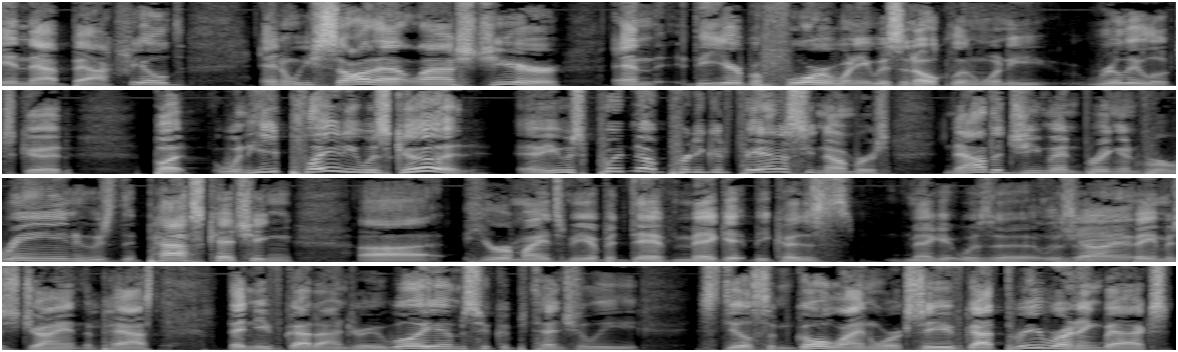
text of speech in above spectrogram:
in that backfield. And we saw that last year and the year before when he was in Oakland when he really looked good. But when he played, he was good. And he was putting up pretty good fantasy numbers. Now the G men bring in Vereen, who's the pass catching. Uh, he reminds me of a Dave Meggett because Meggett was a was a giant. famous giant in the past. Then you've got Andre Williams, who could potentially steal some goal line work. So you've got three running backs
